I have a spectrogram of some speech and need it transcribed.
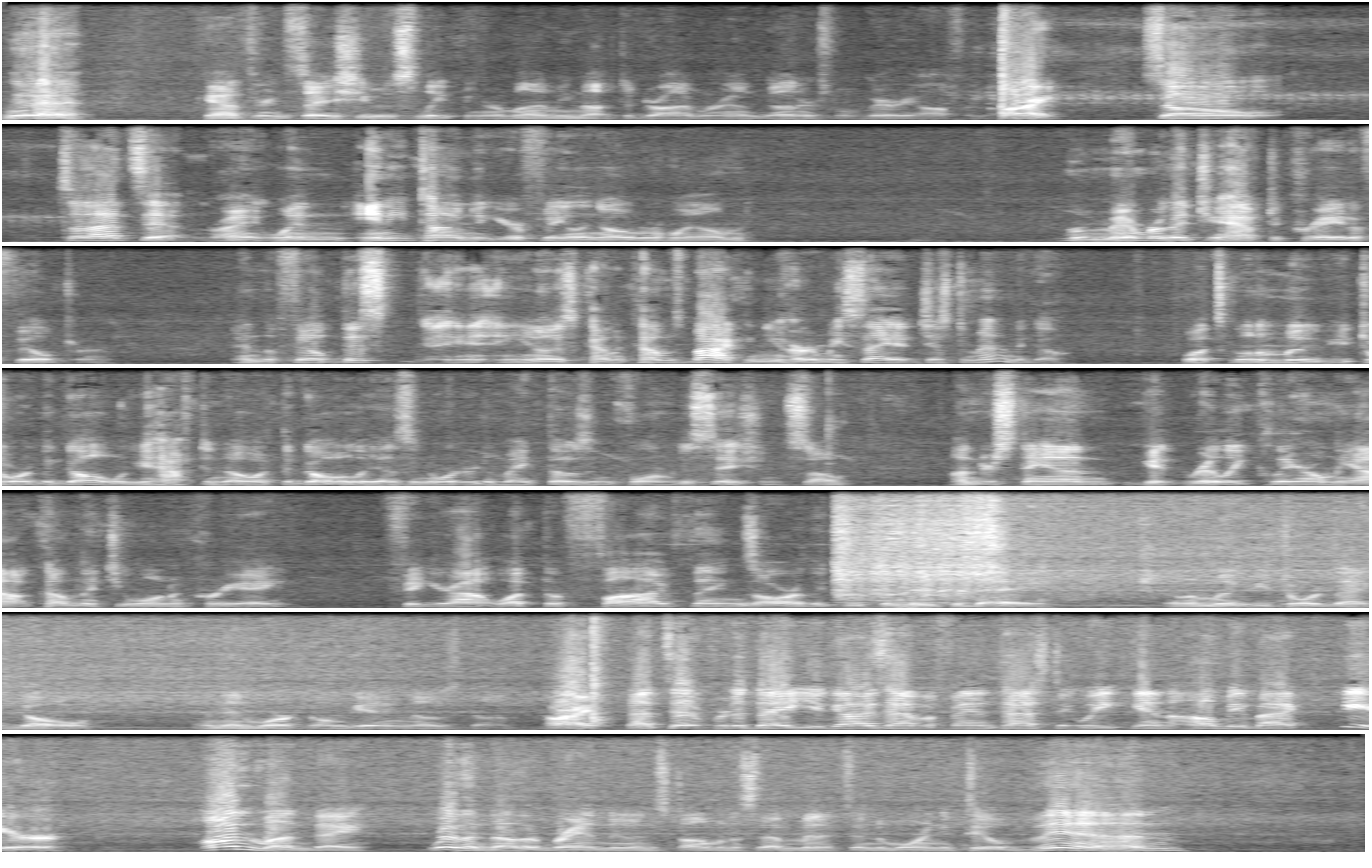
Yeah. Catherine says she was sleeping. Remind me not to drive around Guntersville very often. All right. So so that's it, right? When anytime that you're feeling overwhelmed, remember that you have to create a filter. And the filter, this, you know, this kind of comes back, and you heard me say it just a minute ago. What's going to move you toward the goal? You have to know what the goal is in order to make those informed decisions. So understand, get really clear on the outcome that you want to create. Figure out what the five things are that you can do today that will move you toward that goal, and then work on getting those done. All right, that's it for today. You guys have a fantastic weekend. I'll be back here on Monday with another brand new installment of 7 Minutes in the Morning. Until then,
